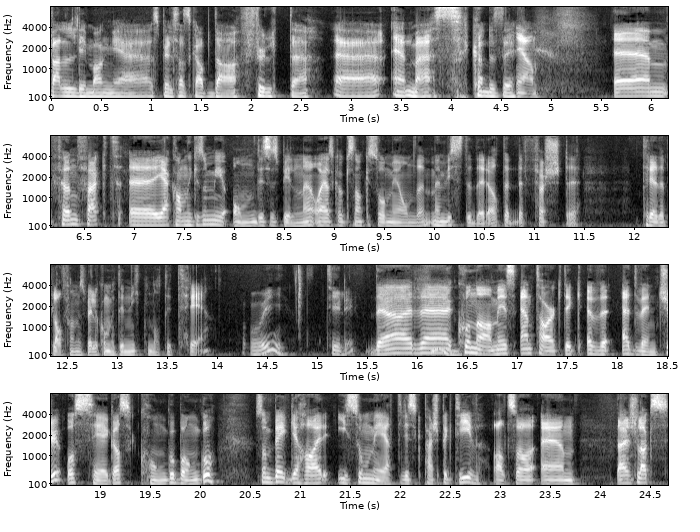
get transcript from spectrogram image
veldig mange spillselskap da fulgte eh, en masse, kan du si. Ja. Um, fun fact, uh, jeg kan ikke så mye om disse spillene, og jeg skal ikke snakke så mye om det, men visste dere at det, det første 3D-plattformspillet kom ut i 1983? Oi, tidlig. Det er eh, Konamis Antarctic Adventure og Segas Kongo Bongo, som begge har isometrisk perspektiv. Altså en, det er en slags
